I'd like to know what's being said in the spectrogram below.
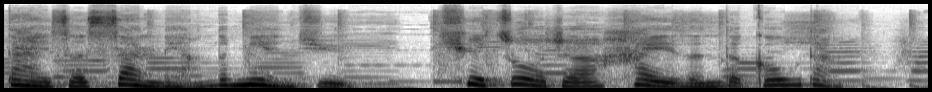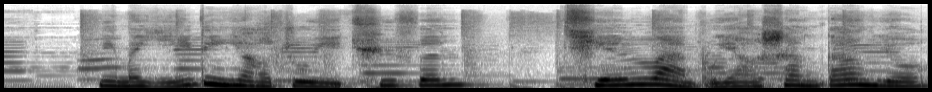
戴着善良的面具，却做着害人的勾当。你们一定要注意区分，千万不要上当哟。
